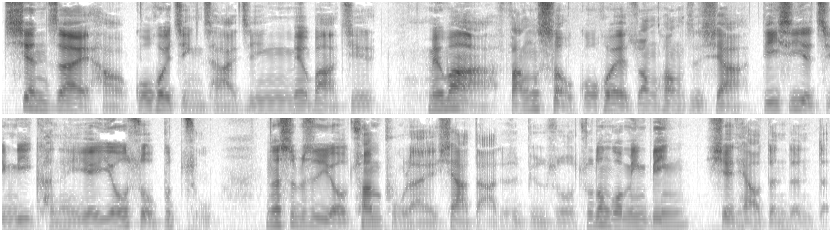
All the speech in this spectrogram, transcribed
现在好，国会警察已经没有办法接，没有办法防守国会的状况之下，DC 的警力可能也有所不足。那是不是由川普来下达？就是比如说出动国民兵协调等等等。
